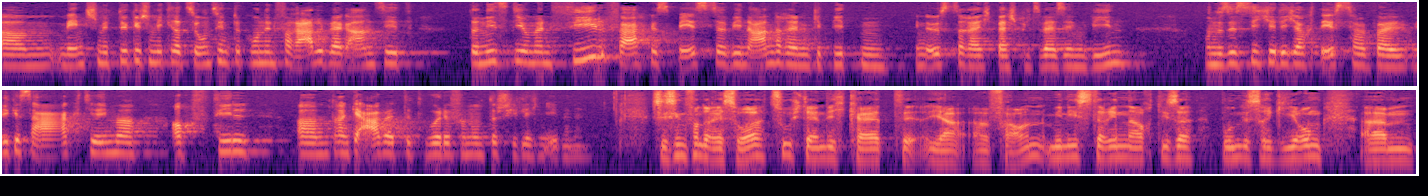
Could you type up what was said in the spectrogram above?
ähm, Menschen mit türkischem Migrationshintergrund in Vorarlberg ansieht, dann ist die um ein Vielfaches besser wie in anderen Gebieten in Österreich, beispielsweise in Wien. Und das ist sicherlich auch deshalb, weil, wie gesagt, hier immer auch viel ähm, daran gearbeitet wurde von unterschiedlichen Ebenen. Sie sind von der Ressortzuständigkeit äh, ja äh, Frauenministerin auch dieser Bundesregierung ähm,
